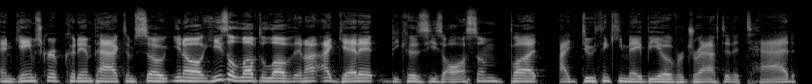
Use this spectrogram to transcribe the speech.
and game script could impact him. So, you know, he's a love to love, and I, I, get it because he's awesome, but I do think he may be overdrafted a tad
